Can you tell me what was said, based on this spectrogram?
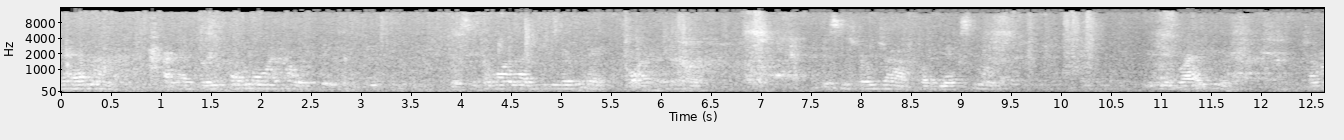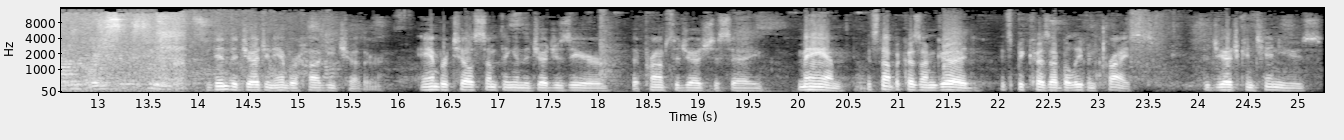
I got three, four more at. This is the one I use every day before This is your job for the next month. You get right here. John 3.16. Then the judge and Amber hug each other. Amber tells something in the judge's ear that prompts the judge to say, Ma'am, it's not because I'm good, it's because I believe in Christ. The judge continues,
